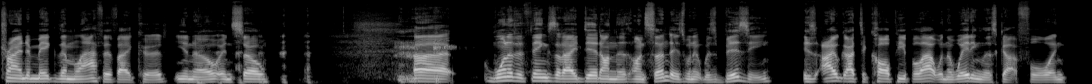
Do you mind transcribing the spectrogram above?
trying to make them laugh if I could, you know? And so, uh, one of the things that I did on the on Sundays when it was busy is I got to call people out when the waiting list got full and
